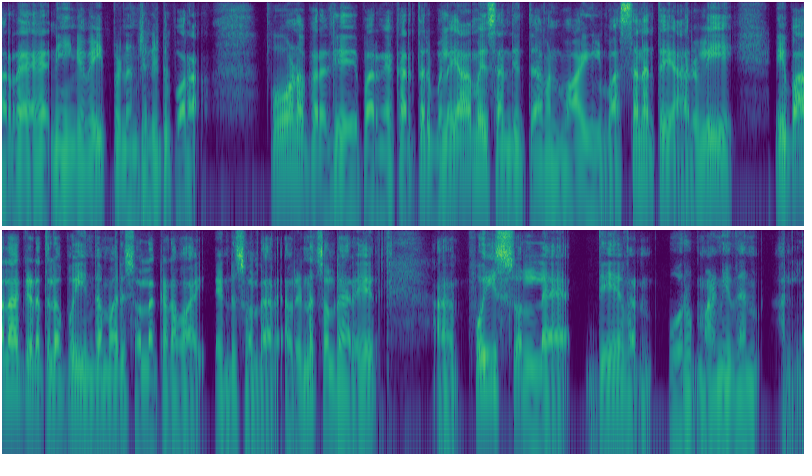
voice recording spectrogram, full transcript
வர்றேன். நீ இங்கே வெயிட் பண்ணுன்னு சொல்லிட்டு போகிறான் போன பிறகு பாருங்க கர்த்தர் விளையாமை சந்தித்து அவன் வாயில் வசனத்தை அருளி நீ பாலாக்கு இடத்துல போய் இந்த மாதிரி சொல்ல கடவாய் என்று சொல்கிறார் அவர் என்ன சொல்கிறாரு பொய் சொல்ல தேவன் ஒரு மனிதன் அல்ல.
